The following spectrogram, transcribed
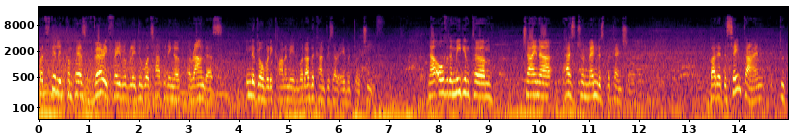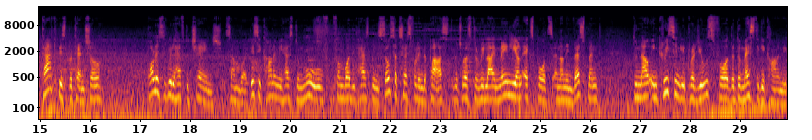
but still it compares very favorably to what's happening around us in the global economy and what other countries are able to achieve. Now, over the medium term, China has tremendous potential. But at the same time, to tap this potential, policies will have to change somewhat. This economy has to move from what it has been so successful in the past, which was to rely mainly on exports and on investment, to now increasingly produce for the domestic economy.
